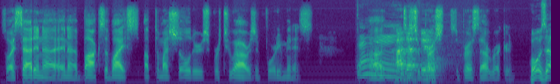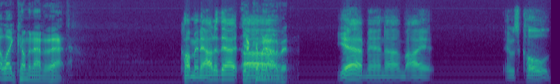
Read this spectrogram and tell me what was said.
So I sat in a in a box of ice up to my shoulders for two hours and forty minutes Dang. uh, How'd to suppress suppress that record. What was that like coming out of that? Coming out of that, Yeah, coming out uh, of it. Yeah, man. Um, I it was cold.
